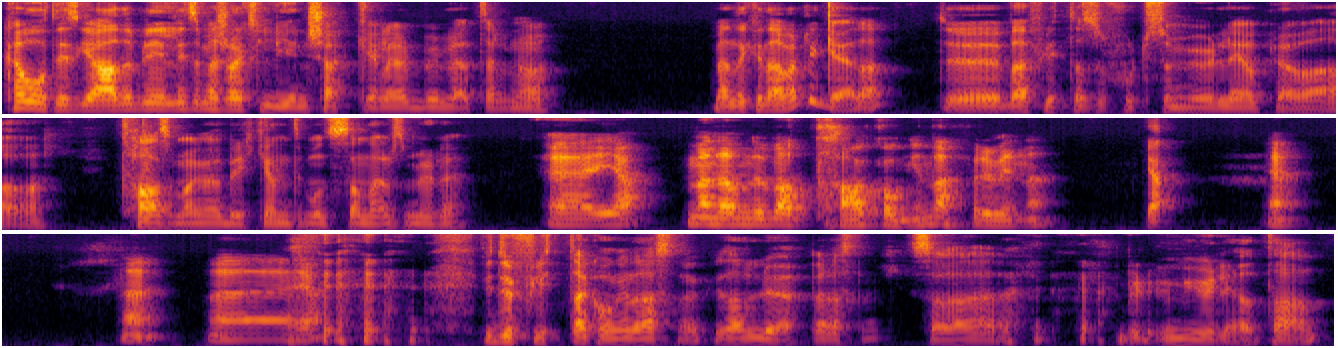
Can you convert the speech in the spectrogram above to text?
Kaotisk, ja. Det blir litt som en slags lynsjakk eller bullet eller noe. Men det kunne ha vært litt gøy, da. Du bare flytter så fort som mulig og prøver å ta så mange av brikkene til motstanderen som mulig. Eh, ja. Men da må du bare ta kongen, da, for å vinne. Ja. Ja. Eh, ja. Hvis du flytter kongen raskt nok, hvis han løper raskt nok, så blir det umulig å ta han.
